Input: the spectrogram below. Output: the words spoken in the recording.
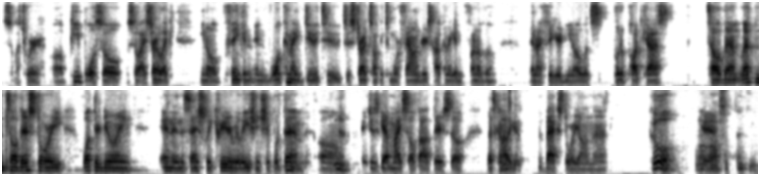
software uh, people. So so I started like you know thinking and what can I do to to start talking to more founders? How can I get in front of them? And I figured you know let's put a podcast, tell them, let them tell their story, what they're doing, and then essentially create a relationship with them um, yeah. and just get myself out there. So that's kind of like the backstory on that. Cool. Well, yeah. Awesome. Thank you.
